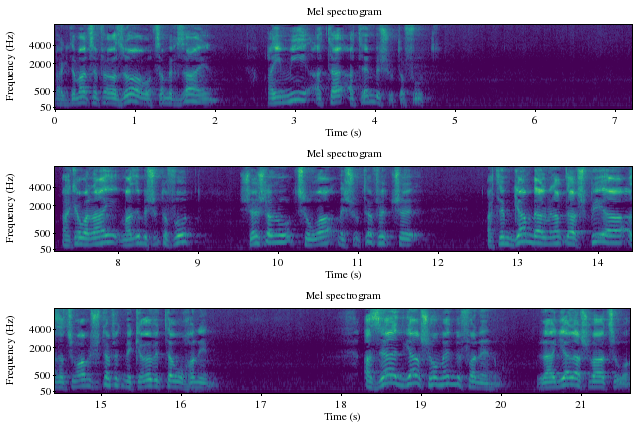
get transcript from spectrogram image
בהקדמת ספר הזוהר או ס"ז, עימי אתה, אתם בשותפות. הכוונה היא, מה זה בשותפות? שיש לנו צורה משותפת שאתם גם בעל מנת להשפיע, אז הצורה המשותפת מקרבת את הרוחנים. אז זה האתגר שעומד בפנינו, להגיע להשוואת צורה.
